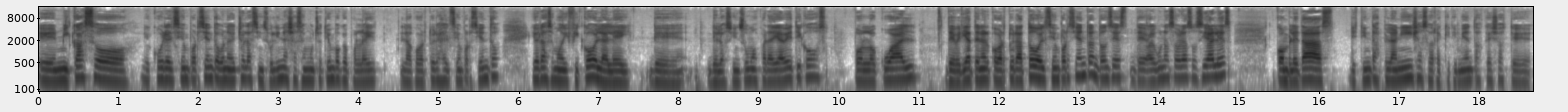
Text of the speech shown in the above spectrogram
En mi caso le cubre el 100%, bueno, de hecho las insulinas ya hace mucho tiempo que por ley la cobertura es del 100% y ahora se modificó la ley de, de los insumos para diabéticos, por lo cual debería tener cobertura todo el 100%, entonces de algunas obras sociales completadas distintas planillas o requerimientos que ellos te,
